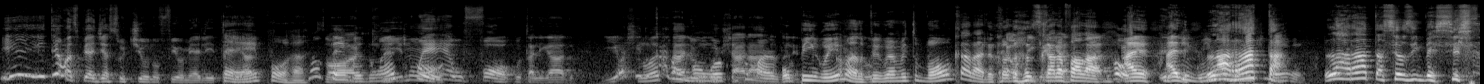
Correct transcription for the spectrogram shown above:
E, e tem umas piadinhas sutil no filme ali, tá Tem, ligado? porra. Não Só tem, mas não é, tipo... não é o foco, tá ligado? E eu achei Não do é caralho bom o charada. O pinguim, Tá mano, o pinguim é muito bom, caralho. Quando o os caras é falam. Aí, aí, é Larata! Larata, seus imbecis!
